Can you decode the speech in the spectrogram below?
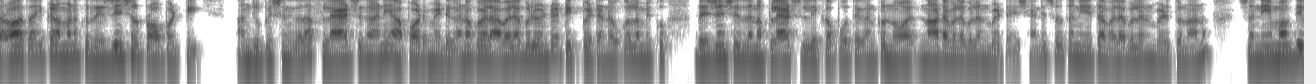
తర్వాత ఇక్కడ మనకు రెసిడెన్షియల్ ప్రాపర్టీ అని చూపిస్తుంది కదా! ఫ్లాట్స్ కానీ అపార్ట్‌మెంట్ కానీ ఒకవేళ అవైలబుల్ ఉంటే టిక్ పెట్టండి. ఒకవేళ మీకు రెసిడెన్షియల్ ఏదైనా ఫ్లాట్స్ లేకపోతే కనుక నో నాట్ అవైలబుల్ అని పెట్టేసేయండి. సో, నేనైతే అవైలబుల్ అని పెడుతున్నాను. So, name of the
